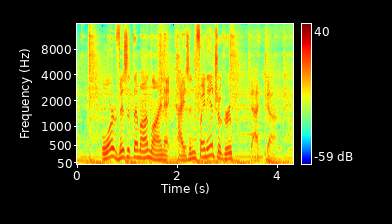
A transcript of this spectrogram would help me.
or visit them online at kaizenfinancialgroup.com.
